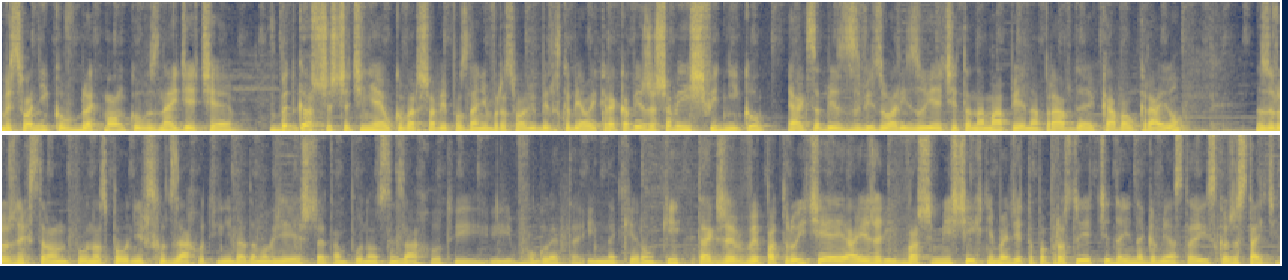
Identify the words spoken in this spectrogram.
Wysłanników Black Monków znajdziecie w Bydgoszczy, Szczecinie, Ełku, Warszawie, Poznaniu, Wrocławiu, Bielsko-Białej, Krakowie, Rzeszowie i Świdniku. Jak sobie zwizualizujecie to na mapie, naprawdę kawał kraju. Z różnych stron, północ, południe, wschód, zachód i nie wiadomo gdzie jeszcze, tam północny zachód i, i w ogóle te inne kierunki. Także wypatrujcie, a jeżeli w waszym mieście ich nie będzie, to po prostu jedźcie do innego miasta i skorzystajcie.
